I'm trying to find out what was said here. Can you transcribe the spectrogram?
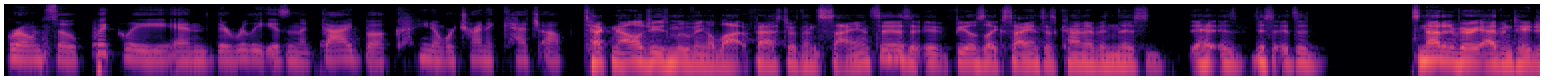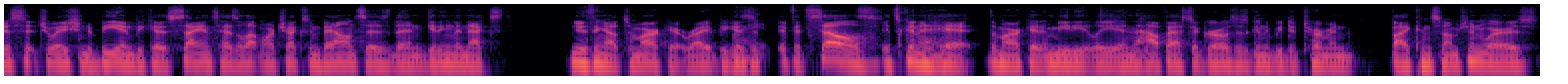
grown so quickly and there really isn't a guidebook you know we're trying to catch up Technology is moving a lot faster than science mm-hmm. is. It, feels like science is kind of in this. Eh, this it's a it's not a very advantageous situation to be in because science has a lot more checks and balances than getting the next new thing out to market, right? Because Right. if, if it sells, it's going to hit the market immediately, and how fast it grows is going to be determined by consumption. Whereas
